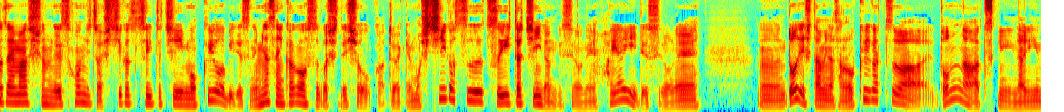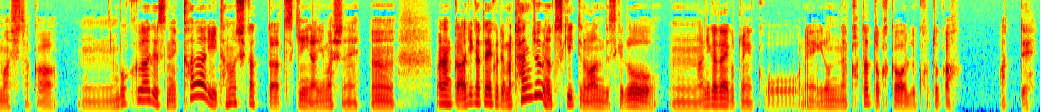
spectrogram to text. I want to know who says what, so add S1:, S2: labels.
S1: ようございます。しゅんです。本日は7月1日木曜日ですね。皆さんいかがお過ごしでしょうか？というわけで、もう7月1日なんですよね。早いですよね。うん、どうでした？皆さん。6月はどんな月になりましたか？うん、僕はですね、かなり楽しかった月になりましたね。うん。まあ、なんかありがたいことで、まあ、誕生日の月っていうのもあるんですけど、うん、ありがたいことにこうね、いろんな方と関わることがあって、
